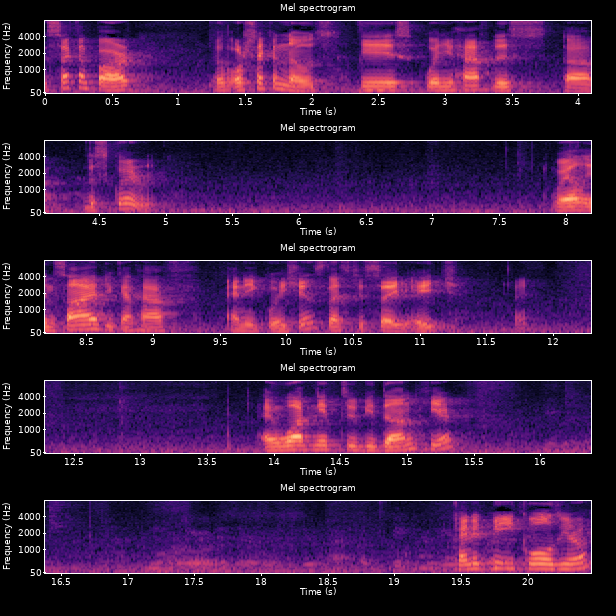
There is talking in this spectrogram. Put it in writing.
The second part, or second note, is when you have this uh, the square root. Well, inside you can have any equations. Let's just say h. Okay. And what needs to be done here? Can it be equal zero?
